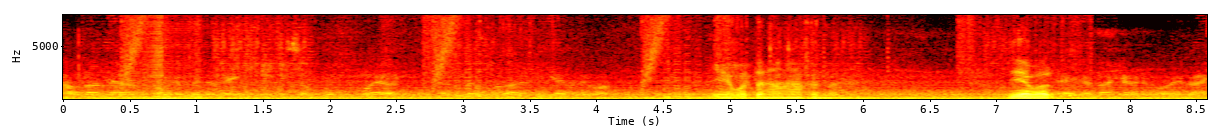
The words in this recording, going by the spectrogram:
Hold on there for a minute. Hey, something clear. And then we're not again anymore. Yeah, what the hell happened then? Yeah, what? Hey, you're not here anymore anyway.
